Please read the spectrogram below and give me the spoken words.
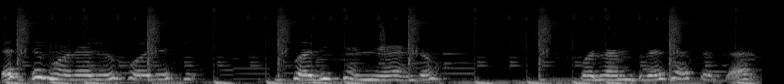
este modelo fue, diseñado por la empresa estatal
